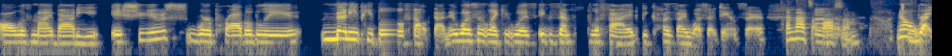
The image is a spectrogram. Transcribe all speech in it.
all of my body issues were probably many people felt that it wasn't like it was exemplified because i was a dancer and that's Um, awesome. No right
